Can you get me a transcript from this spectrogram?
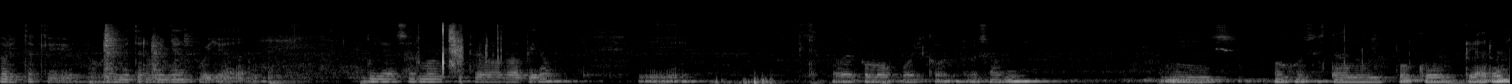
Ahorita que me voy a meter a voy a voy a hacerme un chequeo rápido y a ver cómo voy con los audios. Mis ojos están un poco claros.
